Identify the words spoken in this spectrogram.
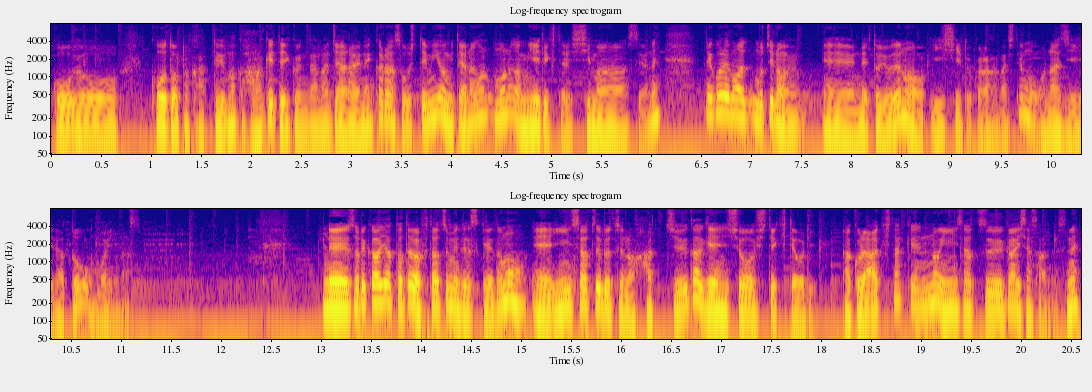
こうコートとかってうまくはけていくんだなじゃあ来年からそうしてみようみたいなものが見えてきたりしますよねでこれももちろん、えー、ネット上での EC とかの話でも同じだと思いますでそれからじゃあ例えば2つ目ですけれども、えー、印刷物の発注が減少してきており、あこれ秋田県の印刷会社さんですね。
